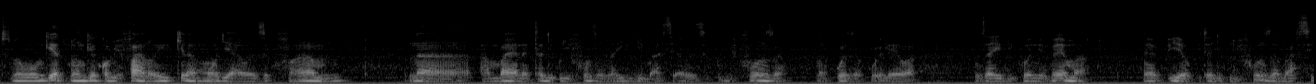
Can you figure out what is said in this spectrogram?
tunaongea tunaongea kwa mifano ili kila mmoja aweze kufahamu, na ambaye anahitaji kujifunza zaidi basi aweze kujifunza na kuweza kuelewa zaidi. Kwa ni vema na pia ukihitaji kujifunza basi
